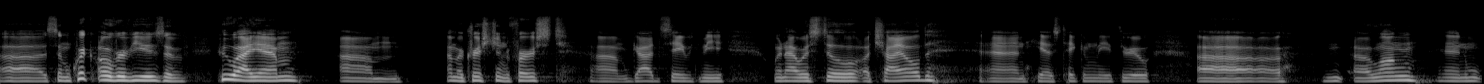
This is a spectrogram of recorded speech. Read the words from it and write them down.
uh, some quick overviews of who I am. Um, I'm a Christian first. Um, God saved me when I was still a child, and He has taken me through uh, a long and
